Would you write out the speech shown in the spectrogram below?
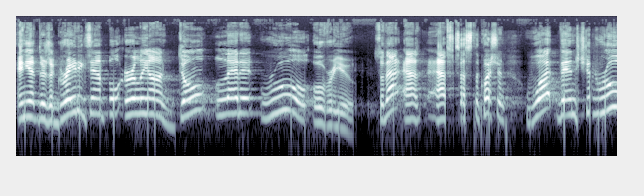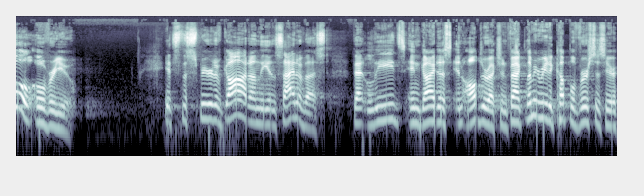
And yet, there's a great example early on. Don't let it rule over you. So that asks us the question what then should rule over you? It's the Spirit of God on the inside of us that leads and guides us in all directions. In fact, let me read a couple verses here.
